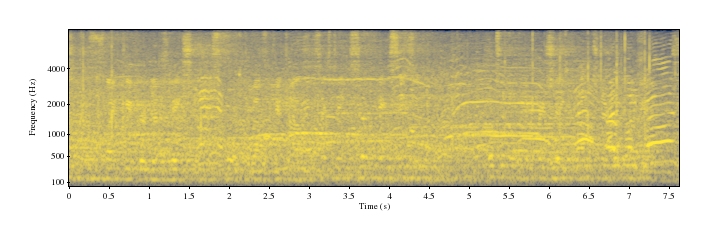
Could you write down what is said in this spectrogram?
and gentlemen, thank you for your dedication and support throughout the 2016-17 season. Much appreciated each and every one.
